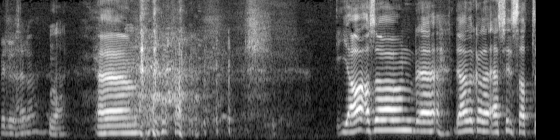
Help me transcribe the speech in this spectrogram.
Vil du si det? Nei. Um, ja, altså det, det Jeg syns at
